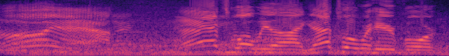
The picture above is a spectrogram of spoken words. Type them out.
Oh, yeah. That's what we like. That's what we're here for.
